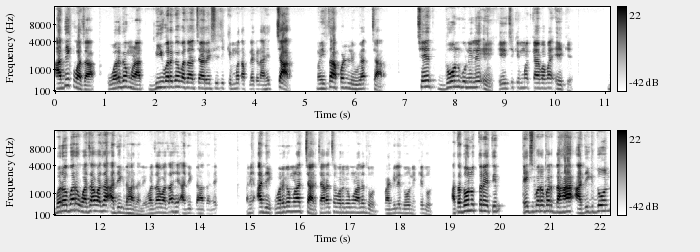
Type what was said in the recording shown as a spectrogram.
अधिक वजा वर्ग मुळात बी वर्ग वजा चार किंमत आपल्याकडे आहे चार. मग इथं आपण लिहूयात चार. छेद दोन गुणिले ए ए ची किंमत काय बाबा? एक आहे. बरोबर वजा वजा अधिक दहा झाले. वजा वजा हे अधिक दहा झाले. आणि अधिक वर्गमुळात चार. चाराचं वर्गमुळ आलं दोन. भागिले दोन एके दोन. आता दोन उत्तर येतील. एक्स बरोबर दहा अधिक दोन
